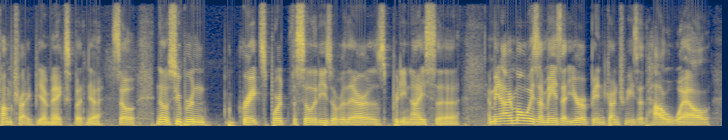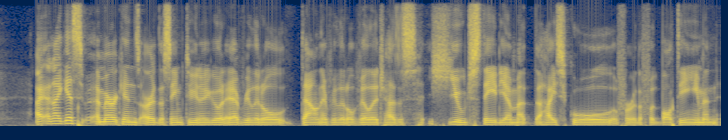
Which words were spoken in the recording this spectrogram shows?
pump track BMX. But yeah, so no, super great sport facilities over there. It was pretty nice. Uh, I mean, I'm always amazed at European countries at how well. I, and I guess Americans are the same too. You know, you go to every little town, every little village has this huge stadium at the high school for the football team, and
